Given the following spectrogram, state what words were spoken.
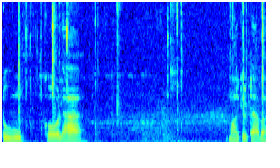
டு கோலா மார்க்யூ டேபை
